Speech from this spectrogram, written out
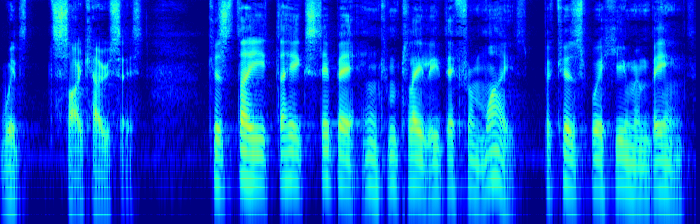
with psychosis because they they exhibit in completely different ways because we're human beings.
